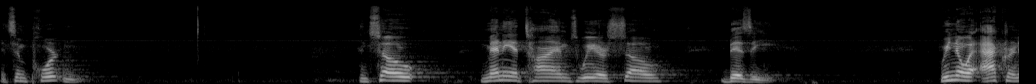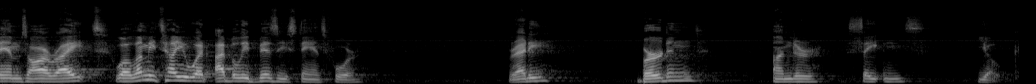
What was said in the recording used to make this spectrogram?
It's important. And so many a times we are so busy. We know what acronyms are, right? Well, let me tell you what I believe busy stands for. Ready? Burdened under Satan's yoke.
